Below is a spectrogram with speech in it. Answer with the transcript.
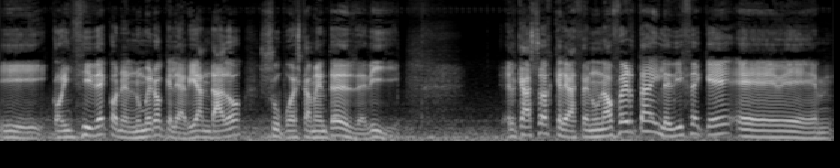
y coincide con el número que le habían dado supuestamente desde Digi. El caso es que le hacen una oferta y le dice que eh,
